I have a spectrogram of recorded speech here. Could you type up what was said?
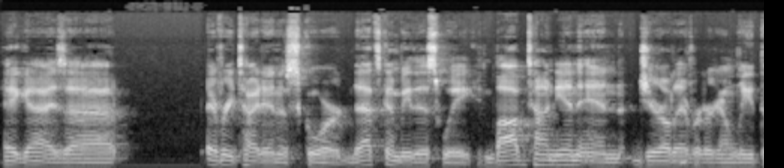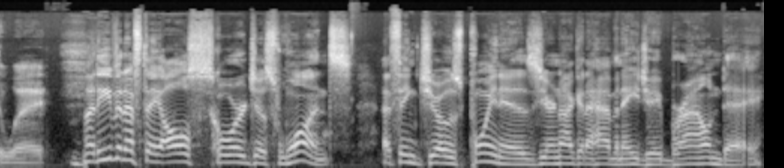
"Hey guys, uh, every tight end has scored." That's going to be this week. Bob Tonyan and Gerald Everett are going to lead the way. But even if they all score just once, I think Joe's point is you're not going to have an AJ Brown day.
